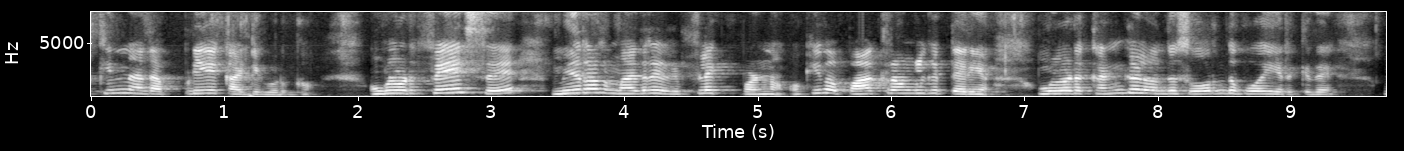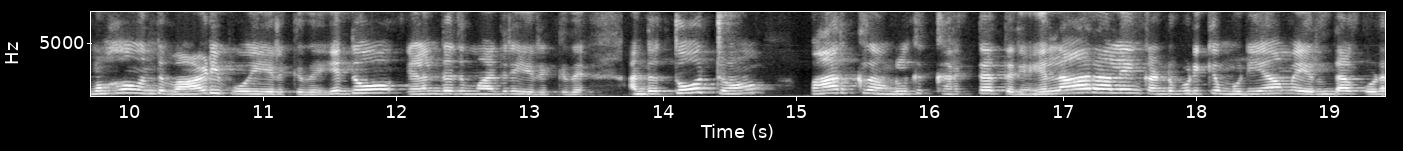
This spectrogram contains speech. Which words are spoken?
ஸ்கின் அதை அப்படியே காட்டி கொடுக்கும். உங்களோட ஃபேஸு மிரர் மாதிரி ரிஃப்ளெக்ட் பண்ணும். ஓகேவா பார்க்குறவங்களுக்கு தெரியும். உங்களோட கண்கள் வந்து சோர்ந்து போய் இருக்குது முகம் வந்து வாடி போய் இருக்குது ஏதோ இழந்தது மாதிரி இருக்குது. அந்த தோற்றம் பார்க்குறவங்களுக்கு கரெக்டாக தெரியும். எல்லாராலையும் கண்டுபிடிக்க முடியாமல் இருந்தால் கூட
